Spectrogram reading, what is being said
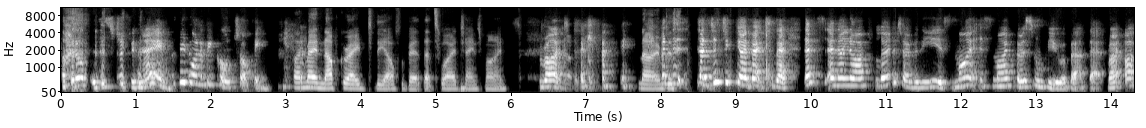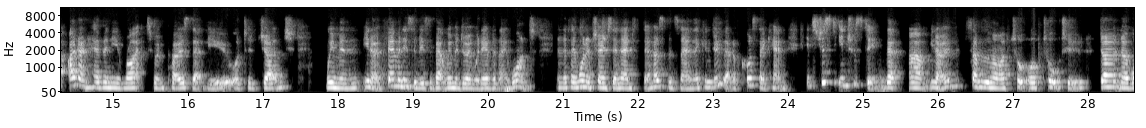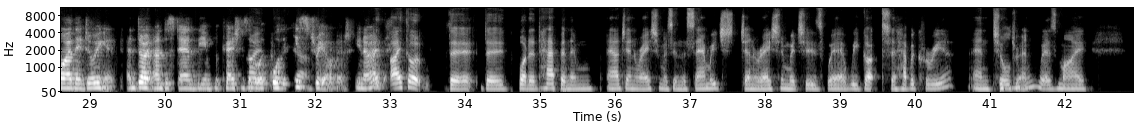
but also a stupid name. Who'd want to be called topping? I made an upgrade to the alphabet. That's why I changed mine. Right. Uh, okay. No, but just, just to go back to that, that's and I know I've learned over the years. My it's my personal view about that. Right. I, I don't have any right to impose that view or to judge women, you know, feminism is about women doing whatever they want. And if they want to change their name to their husband's name, they can do that. Of course they can. It's just interesting that, um, you know, some of them I've, I've, talked to don't know why they're doing it and don't understand the implications of, or, or the history of it, you know. I, I thought the the what had happened and our generation was in the sandwich generation which is where we got to have a career and children mm-hmm. whereas my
